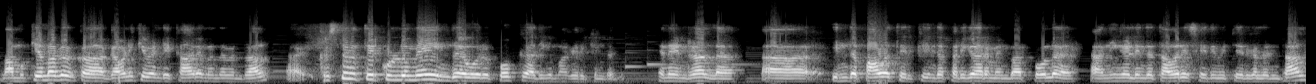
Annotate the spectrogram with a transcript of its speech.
நாம் முக்கியமாக க- கவனிக்க வேண்டிய காரியம் என்னவென்றால் கிறிஸ்தவத்திற்குள்ளுமே இந்த ஒரு போக்கு அதிகமாக இருக்கின்றது. ஏனென்றால் ஆஹ், இந்த பாவத்திற்கு இந்த பரிகாரம் என்பார் போல நீங்கள் இந்த தவறை செய்து விட்டீர்கள் என்றால்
